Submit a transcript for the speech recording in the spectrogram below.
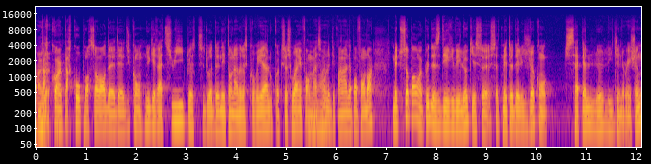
un, parcours, pour recevoir du contenu gratuit, puis tu dois donner ton adresse courriel ou quoi que ce soit, information, dépendant de la profondeur. Mais tout ça part un peu de ce dérivé-là, qui est cette méthodologie-là qui s'appelle le lead generation.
